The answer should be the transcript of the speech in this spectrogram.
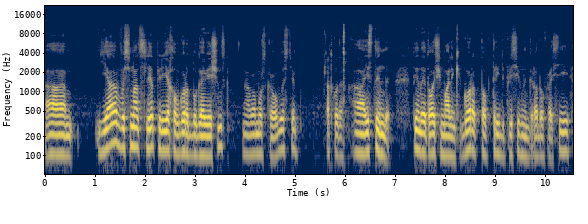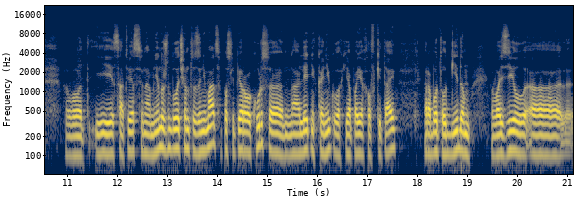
А, я в 18 лет переехал в город Благовещенск в Амурской области. Откуда? А, из Тынды. Тында – это очень маленький город, топ-3 депрессивных городов России. Вот. И, соответственно, мне нужно было чем-то заниматься. После первого курса на летних каникулах я поехал в Китай, работал гидом, возил э,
